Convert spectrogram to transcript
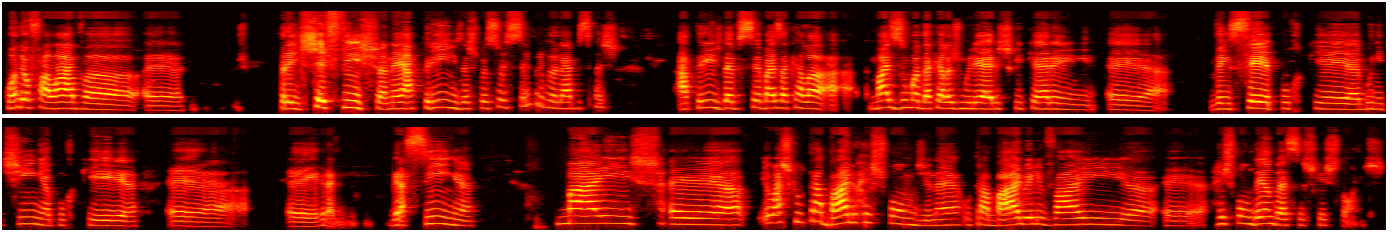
Quando eu falava é, preencher ficha, né, atriz, as pessoas sempre me olhavam assim, mas atriz deve ser mais aquela, mais uma daquelas mulheres que querem é, vencer porque é bonitinha, porque é, é gracinha. Mas é, eu acho que o trabalho responde, né? O trabalho ele vai é, respondendo essas questões.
